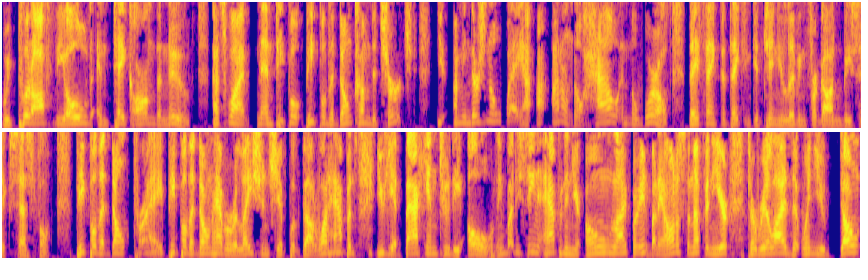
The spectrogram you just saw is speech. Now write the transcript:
we put off the old and take on the new. That's why, and people, people that don't come to church, you, I mean, there's no way. I, I, don't know how in the world they think that they can continue living for God and be successful. People that don't pray, people that don't have a relationship with God, what happens? You get back into the old. Anybody seen it happen in your own life? Or anybody honest enough in here to realize that when you don't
